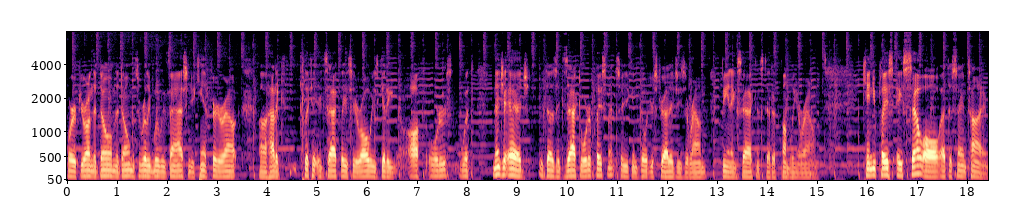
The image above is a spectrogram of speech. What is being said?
or if you're on the dome, the dome is really moving fast, and you can't figure out uh, how to click it exactly, so you're always getting off orders. With Ninja Edge, it does exact order placement, so you can build your strategies around being exact instead of fumbling around. Can you place a sell all at the same time?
